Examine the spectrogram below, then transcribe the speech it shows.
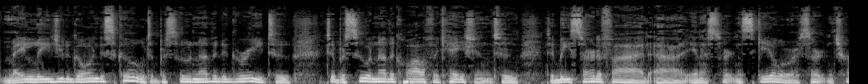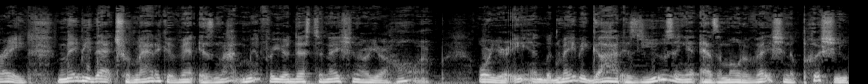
may lead you to go into school to pursue another degree, to, to pursue another qualification, to, to be certified uh, in a certain skill or a certain trade. Maybe that traumatic event is not meant for your destination or your harm or you're in, but maybe God is using it as a motivation to push you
